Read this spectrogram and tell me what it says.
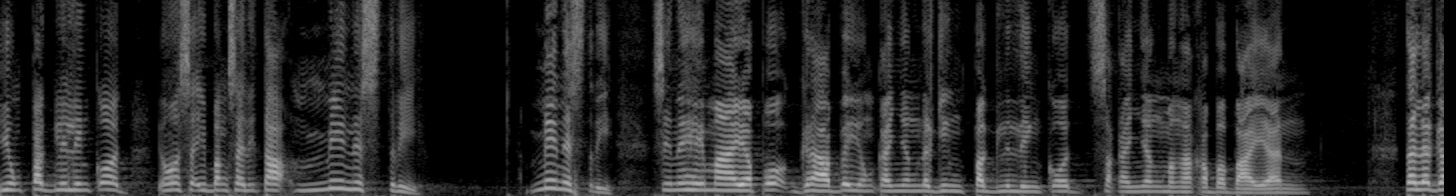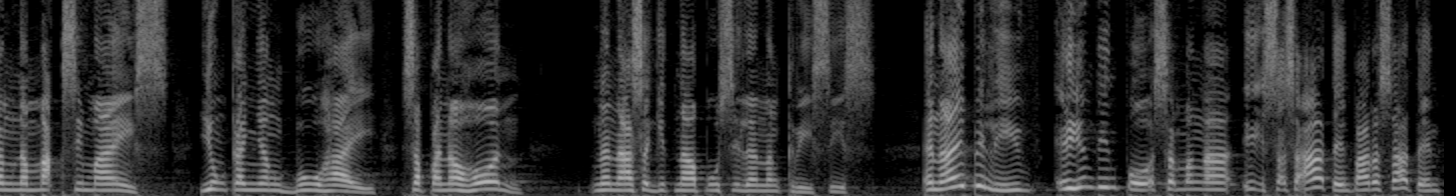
yung paglilingkod. Yung sa ibang salita, ministry ministry. Si Nehemiah po, grabe yung kanyang naging paglilingkod sa kanyang mga kababayan. Talagang na-maximize yung kanyang buhay sa panahon na nasa gitna po sila ng krisis. And I believe, eh yun din po sa mga, eh, sa, sa atin, para sa atin,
